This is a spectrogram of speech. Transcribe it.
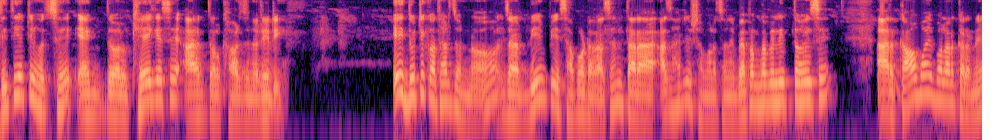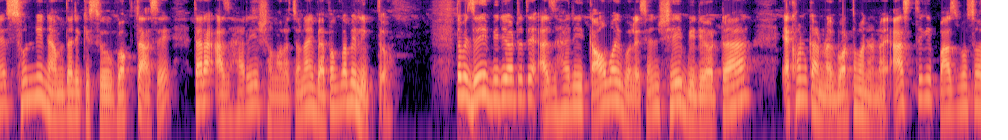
দ্বিতীয়টি হচ্ছে একদল খেয়ে গেছে আর একদল খাওয়ার জন্য রেডি এই দুটি কথার জন্য যারা বিএনপি সাপোর্টার আছেন, তারা আজহারির সমালোচনায় ব্যাপকভাবে লিপ্ত হয়েছে। আর কাউবয় বলার কারণে সুন্নি নামদারি কিছু বক্তা আছে, তারা আজহারির সমালোচনায় ব্যাপকভাবে লিপ্ত। তবে যেই ভিডিওটাতে আজহারি কাউবয় বলেছেন, সেই ভিডিওটা এখনকার নয় বর্তমানে নয়। আজ থেকে পাঁচ বছর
